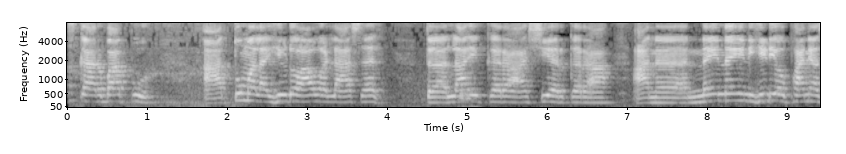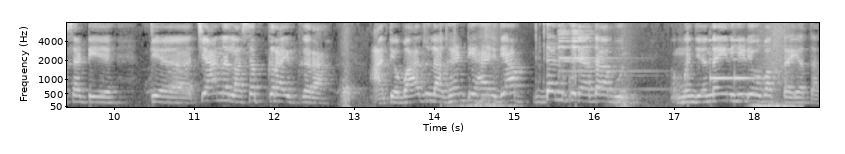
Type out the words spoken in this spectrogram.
नमस्कार बापू. आ तुम्हाला हिडो आवडला असेल तर लाईक करा शेअर करा आणि नवीन नवीन व्हिडिओ पाहण्यासाठी ते चॅनलला सबस्क्राईब करा. आणि त्या बाजूला घंटी आहे द्या दणकुड्या दाबून. म्हणजे नवीन व्हिडिओ बघता येतात.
